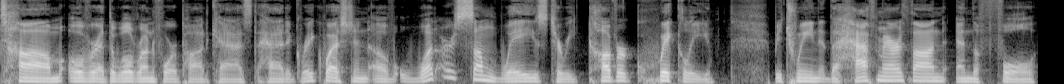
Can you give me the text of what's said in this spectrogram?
Tom over at the Will Run For podcast had a great question of what are some ways to recover quickly between the half marathon and the full?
